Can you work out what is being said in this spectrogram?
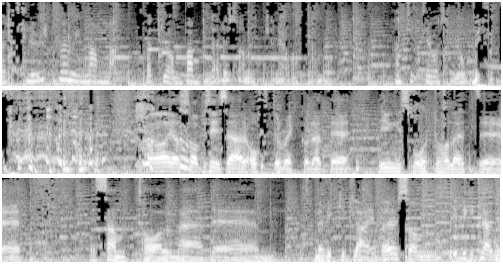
göra slut med min mamma för att jag babblade så mycket när jag var fem år. Han tyckte det var så jobbigt. Ja, jag sa precis här off the record att det, det är ju inget svårt att hålla ett, eh, ett samtal med, eh, med Vicky Kleiber som... Vicky Kleiber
